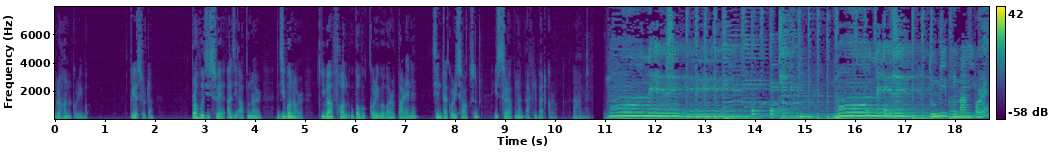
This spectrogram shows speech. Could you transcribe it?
গ্ৰহণ কৰিব। প্ৰিয় শ্ৰোতা প্ৰভু যীশুৱে আজি আপোনাৰ জীৱনৰ কিবা ফল উপভোগ কৰিব বাৰু পাৰেনে? চিন্তা কৰি চাওকচোন। ঈশ্বৰে আপোনাক আশীৰ্বাদ কৰক। ইমান পৰে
